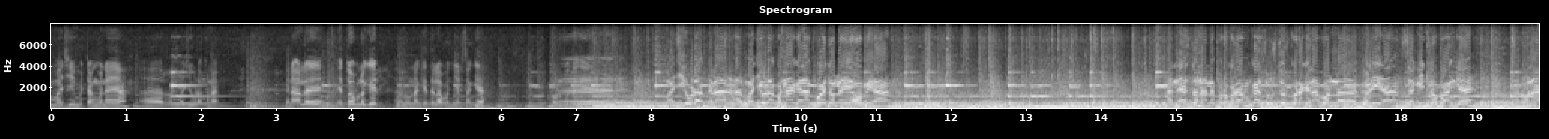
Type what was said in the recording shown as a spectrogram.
माझी मिटा मे माझी ओर खाना मेले एतब लगे दिलाब संगे माझी ओर माझी ओर खाना कोई दल एहबे dole eobe ha नेस तो नाले प्रोग्राम का सुर सुर करे गड़िया सगिन तो बांगे और ओना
